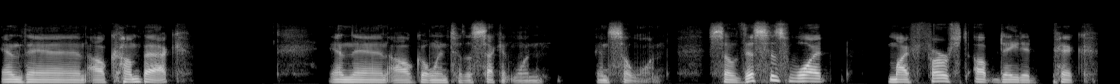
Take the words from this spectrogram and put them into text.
and then I'll come back and then I'll go into the second one and so on. So this is what my first updated pick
